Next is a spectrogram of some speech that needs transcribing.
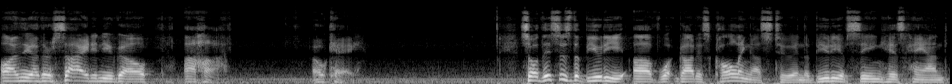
on the other side and you go, aha, okay. So, this is the beauty of what God is calling us to and the beauty of seeing His hand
